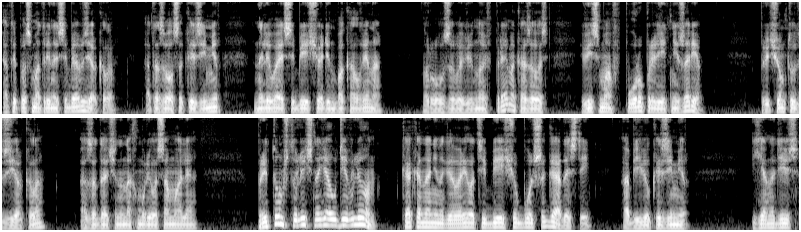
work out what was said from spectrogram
«А ты посмотри на себя в зеркало», — отозвался Казимир, наливая себе еще один бокал вина. Розовое вино и впрямь оказалось весьма впору при летней жаре. «Причем тут зеркало?» — озадаченно нахмурилась Амалия. «При том, что лично я удивлен, как она не наговорила тебе еще больше гадостей», — объявил Казимир. «Я надеюсь,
